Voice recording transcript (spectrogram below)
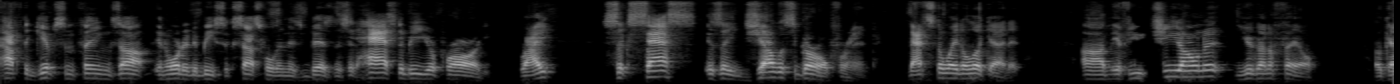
have to give some things up in order to be successful in this business. It has to be your priority, right? Success is a jealous girlfriend. That's the way to look at it. Um, if you cheat on it, you're going to fail. Okay.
